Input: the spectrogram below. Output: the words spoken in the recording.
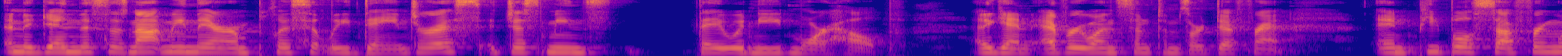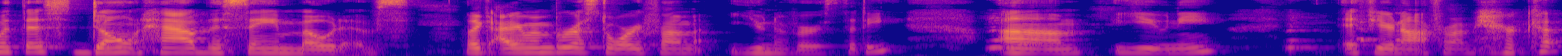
and again, this does not mean they are implicitly dangerous. It just means they would need more help. Again, everyone's symptoms are different, and people suffering with this don't have the same motives. Like I remember a story from university, um, uni, if you're not from America,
